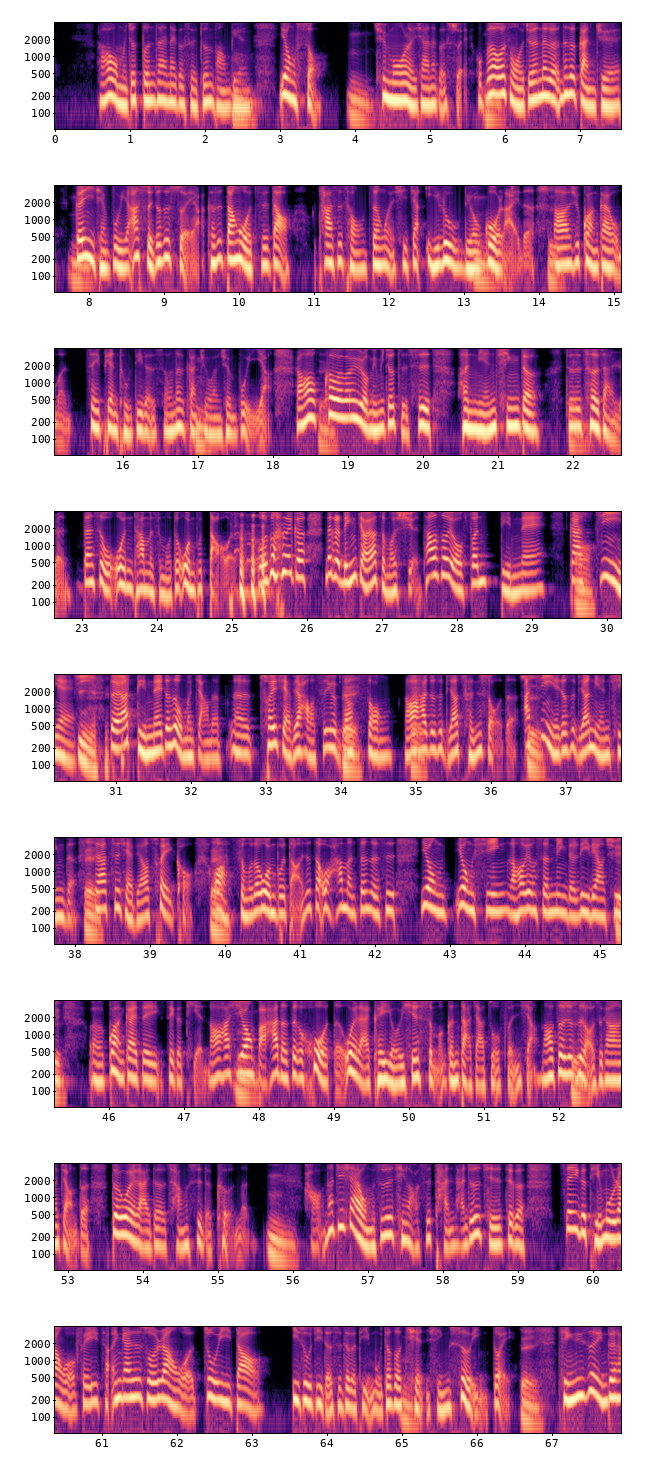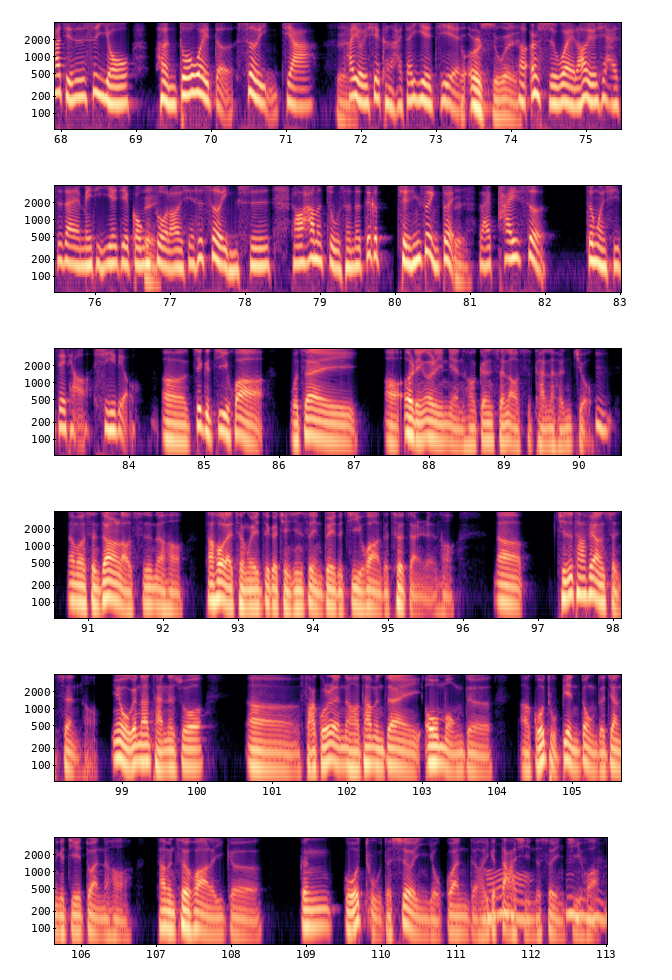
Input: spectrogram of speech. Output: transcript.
然后我们就蹲在那个水圳旁边，嗯、用手嗯去摸了一下那个水。嗯、我不知道为什么，我觉得那个那个感觉跟以前不一样、嗯、啊。水就是水啊，可是当我知道。它是从曾文溪这样一路流过来的，嗯、然后去灌溉我们这一片土地的时候，那个感觉完全不一样。嗯、然后克威跟玉柔明明就只是很年轻的，就是策展人，但是我问他们什么都问不到、欸。哎，我说那个那个菱角要怎么选？他说有分顶呢。嘎劲耶，对，然后顶呢，就是我们讲的，呃，吹起来比较好吃，因为比较松，然后它就是比较成熟的。啊，劲也就是比较年轻的，所以它吃起来比较脆口。哇，什么都问不到，就知道哇，他们真的是用用心，然后用生命的力量去呃灌溉这这个田，然后他希望把他的这个获得未来可以有一些什么跟大家做分享，然后这就是老师刚刚讲的对未来的尝试的可能。嗯，好，那接下来我们是不是请老师谈谈，就是其实这个。这一个题目让我非常，应该是说让我注意到艺术季的是这个题目，叫做“潜行摄影队”。嗯、对，潜行摄影队它其实是由很多位的摄影家，对他有一些可能还在业界，有二十位，呃，二十位，然后有一些还是在媒体业界工作，然后有些是摄影师，然后他们组成的这个潜行摄影队来拍摄曾文溪这条溪流。呃，这个计划我在。哦，二零二零年哈，跟沈老师谈了很久。嗯，那么沈昭阳老师呢？哈，他后来成为这个潜行摄影队的计划的策展人哈。那其实他非常审慎哈，因为我跟他谈了说，呃，法国人呢哈，他们在欧盟的啊国土变动的这样的一个阶段呢哈，他们策划了一个跟国土的摄影有关的一个大型的摄影计划。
